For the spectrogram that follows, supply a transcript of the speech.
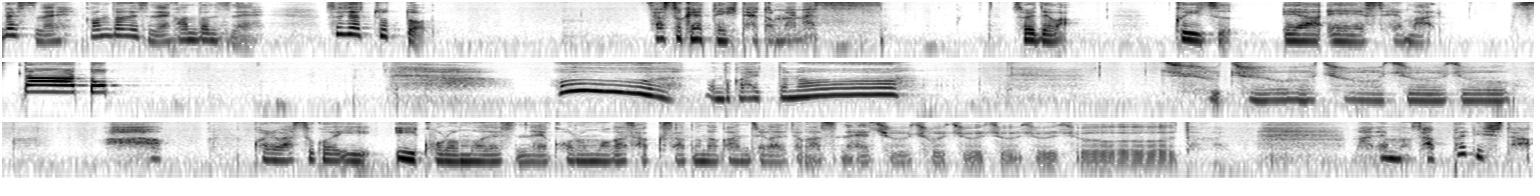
ですね。簡単ですね。簡単ですね。それじゃあちょっと、早速やっていきたいと思います。それでは、クイズエア ASMR、スタートふぅ、お腹減ったなぁ。ジュジュジュジュジュ。あ、これはすごいいい、衣ですね。衣がサクサクな感じが出てますね。ジュジュジュジュジュジュでもさっぱりした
